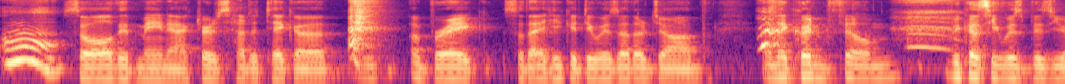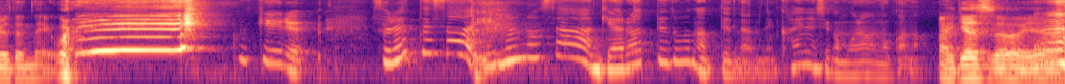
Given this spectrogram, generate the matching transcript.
うん so all the main actors had to take a a break so that he could do his other job, and they couldn't film because he was busier than they were. ウケるそれってさ犬のさギャラってどうなってんだろうね飼い主がもらうのかな I guess so. Yeah.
